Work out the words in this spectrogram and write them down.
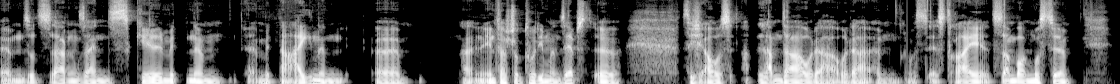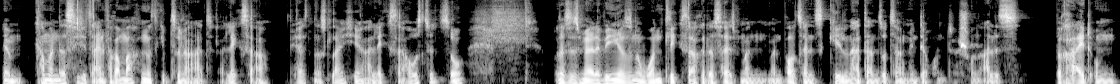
ähm, sozusagen seinen Skill mit einem äh, mit einer eigenen äh, eine Infrastruktur, die man selbst äh, sich aus Lambda oder oder ähm, was S3 zusammenbauen musste, ähm, kann man das sich jetzt einfacher machen. Es gibt so eine Art Alexa, wie heißt denn das gleich hier? Alexa hosted, so. Und das ist mehr oder weniger so eine One-Click-Sache. Das heißt, man, man baut seinen Skill und hat dann sozusagen im Hintergrund schon alles bereit, um,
